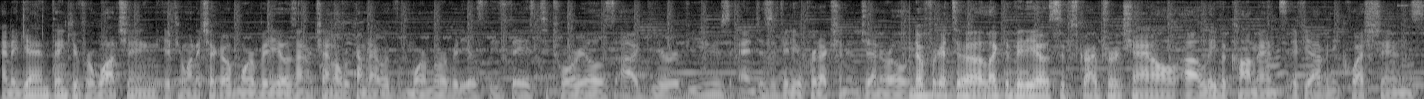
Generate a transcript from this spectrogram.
And again, thank you for watching. If you want to check out more videos on our channel, we're coming out with more and more videos these days, tutorials, uh, gear reviews, and just video production in general. And don't forget to uh, like the video, subscribe to our channel, uh, leave a comment if you have any questions.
